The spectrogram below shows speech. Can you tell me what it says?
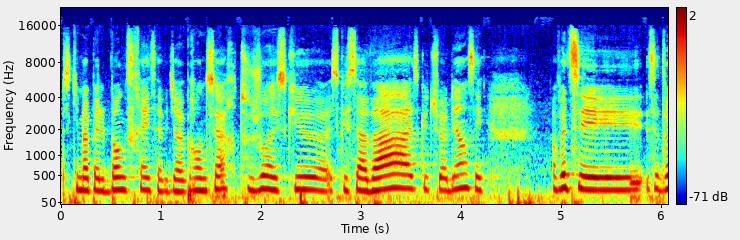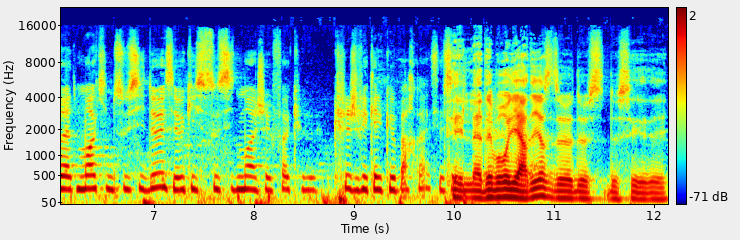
ce qui m'appelle Banks Ray, ça veut dire grande sœur, toujours est-ce que, euh, est-ce que ça va, est-ce que tu vas bien? C'est... En fait, c'est, ça devrait être moi qui me soucie d'eux et c'est eux qui se soucient de moi à chaque fois que, que je vais quelque part. Quoi. C'est, C'est la débrouillardière de, de, de ces,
